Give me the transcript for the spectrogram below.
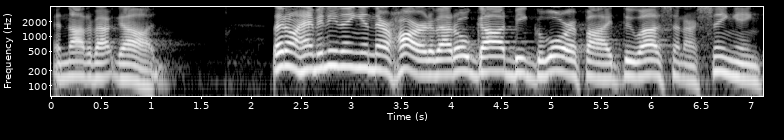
and not about God. They don't have anything in their heart about, oh, God be glorified through us and our singing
